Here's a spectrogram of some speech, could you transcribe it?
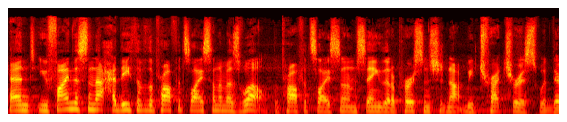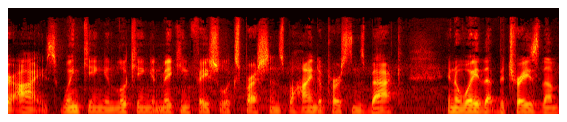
And you find this in that hadith of the Prophet ﷺ as well. The Prophet ﷺ saying that a person should not be treacherous with their eyes, winking and looking and making facial expressions behind a person's back in a way that betrays them.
